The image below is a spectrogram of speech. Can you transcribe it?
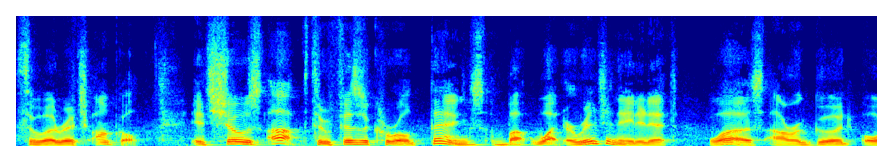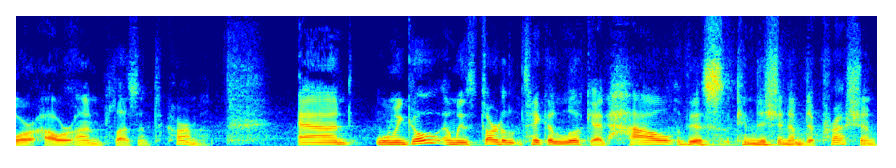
through a rich uncle. It shows up through physical world things, but what originated it was our good or our unpleasant karma. And when we go and we start to take a look at how this condition of depression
